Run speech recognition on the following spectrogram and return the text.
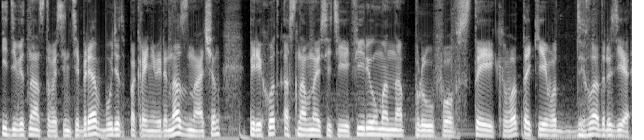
И 19 сентября будет, по крайней мере, назначен переход основной сети эфириума на Proof of Stake. Вот такие вот дела, друзья.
